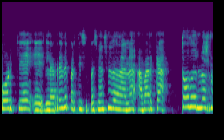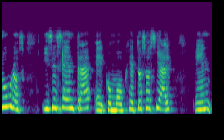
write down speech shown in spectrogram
porque eh, la red de participación ciudadana abarca todos los rubros y se centra eh, como objeto social en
